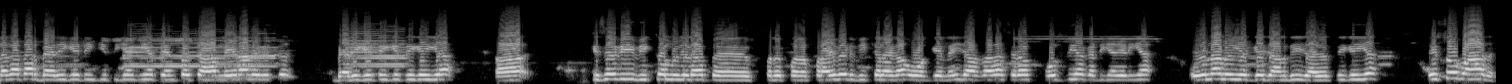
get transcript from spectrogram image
ਲਗਾਤਾਰ ਬੈਰੀਗੇਟਿੰਗ ਕੀਤੀਆਂ ਗਈਆਂ। ਤਿੰਨ ਤੋਂ ਚਾਰ ਲੇਅਰਾਂ ਦੇ ਵਿੱਚ ਬੈਰੀਗੇਟਿੰਗ ਕੀਤੀ ਗਈ ਆ। ਕਿਸੇ ਵੀ ਵਹੀਕਲ ਨੂੰ ਜਿਹੜਾ ਪ੍ਰਾਈਵੇਟ ਵਹੀਕਲ ਹੈਗਾ ਉਹ ਅੱਗੇ ਨਹੀਂ ਜਾ ਸਕਦਾ। ਸਿਰਫ ਪੁਲਿਸ ਦੀਆਂ ਗੱਡੀਆਂ ਜਿਹੜੀਆਂ ਉਹਨਾਂ ਨੂੰ ਹੀ ਅੱਗੇ ਜਾਣ ਦੀ ਇਜਾਜ਼ਤ ਦਿੱਤੀ ਗਈ ਹੈ ਇਸ ਤੋਂ ਬਾਅਦ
